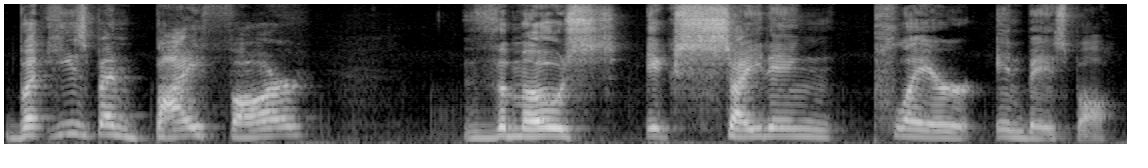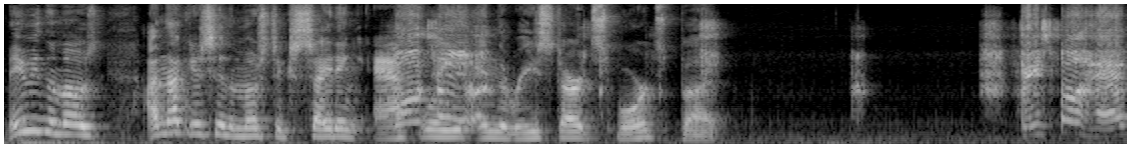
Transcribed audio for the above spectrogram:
but he's been by far the most exciting player in baseball. Maybe the most I'm not going to say the most exciting athlete in the restart sports, but Baseball had,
